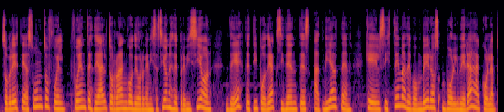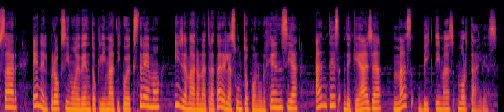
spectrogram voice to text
Sobre este asunto, fuentes de alto rango de organizaciones de previsión de este tipo de accidentes advierten que el sistema de bomberos volverá a colapsar en el próximo evento climático extremo y llamaron a tratar el asunto con urgencia antes de que haya más víctimas mortales.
